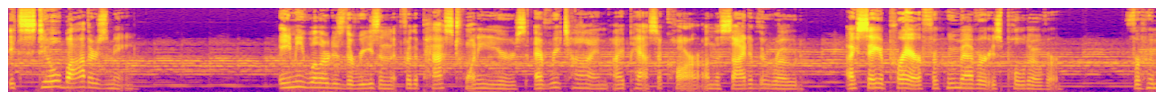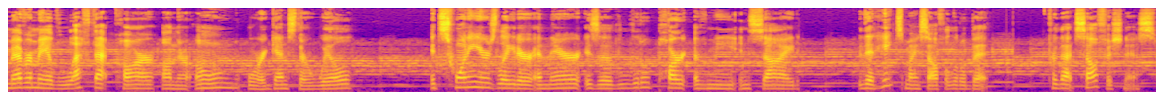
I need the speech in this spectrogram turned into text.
it still bothers me. Aimee Willard is the reason that for the past 20 years, every time I pass a car on the side of the road, I say a prayer for whomever is pulled over, for whomever may have left that car on their own or against their will. It's 20 years later, and there is a little part of me inside that hates myself a little bit for that selfishness.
